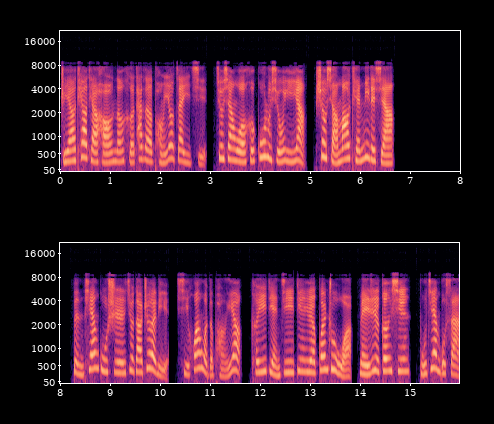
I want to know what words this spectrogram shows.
只要跳跳猴能和他的朋友在一起，就像我和咕噜熊一样。瘦小猫甜蜜的想。本篇故事就到这里，喜欢我的朋友可以点击订阅关注我，每日更新，不见不散。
